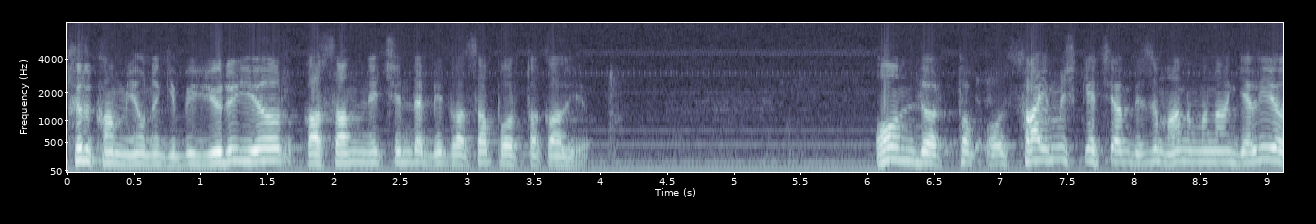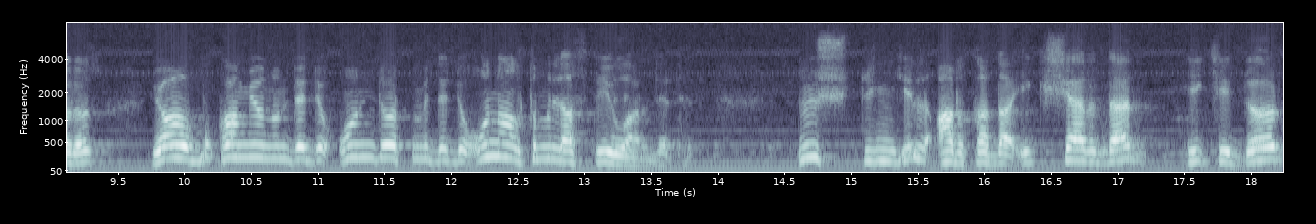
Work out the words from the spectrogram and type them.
Tır kamyonu gibi yürüyor, kasanın içinde bir kasa portakal yok. 14 tok o saymış geçen bizim hanımına geliyoruz. Ya bu kamyonun dedi 14 mü dedi 16 mı lastiği var dedi. 3 dingil arkada ikişerden 2 4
